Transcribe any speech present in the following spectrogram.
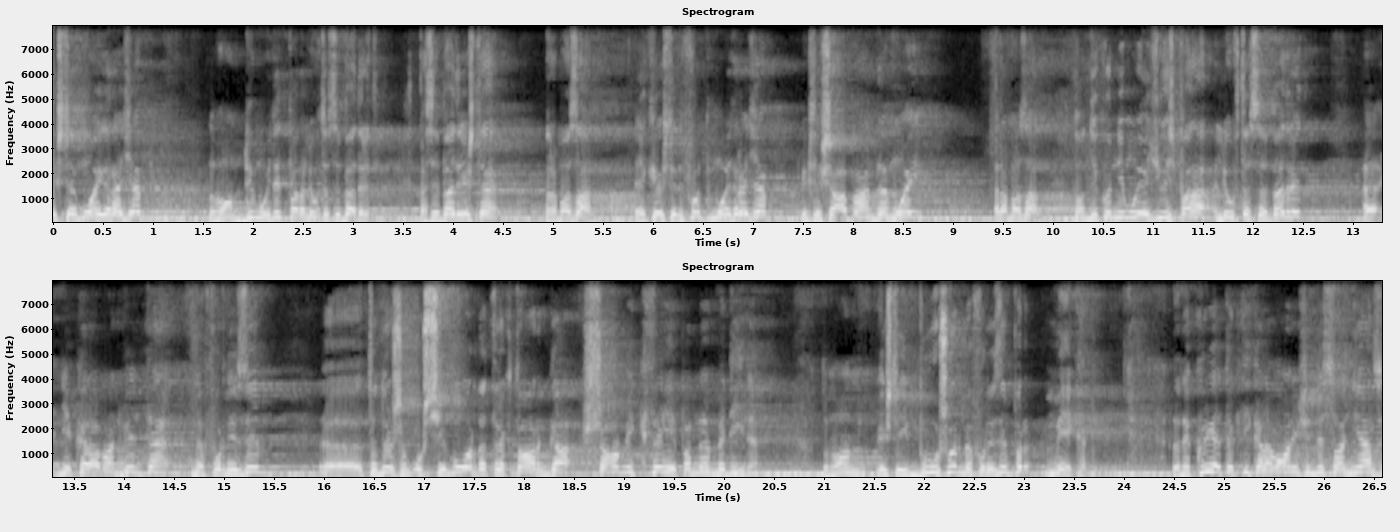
Ishte muaji Rexheb, domethënë dy muaj ditë para luftës së Bedrit. Ngase Bedri ishte në Ramazan, e kjo ishte në fund të muajit Rexheb, ishte Shaban dhe muaji Ramazan. Domethënë diku një muaj e gjysmë para luftës së Bedrit, një karavan vinte me furnizim të ndryshëm ushqimor dhe tregtar nga Shami kthehej për në Medinë. Domthon ishte i mbushur me furnizim për Mekën. Dhe në krye të këtij karavani ishin disa njerëz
